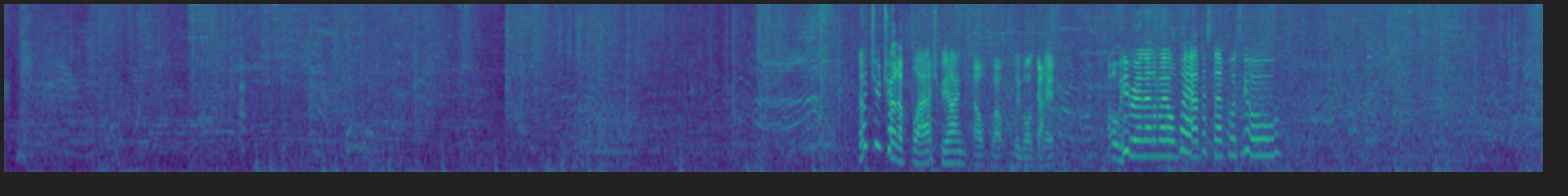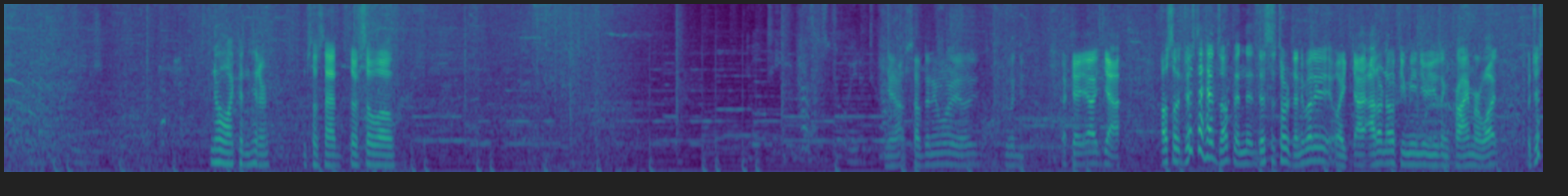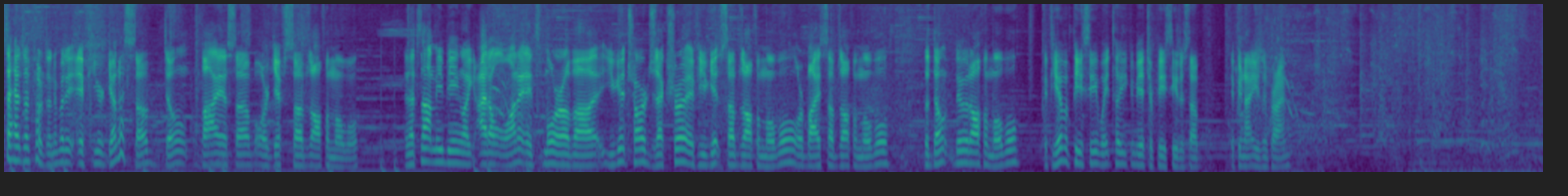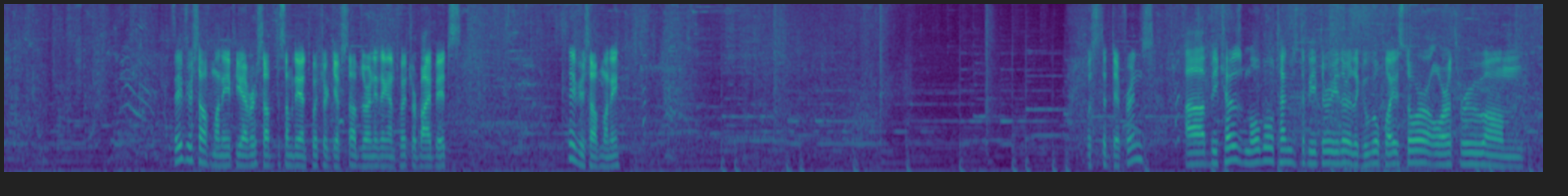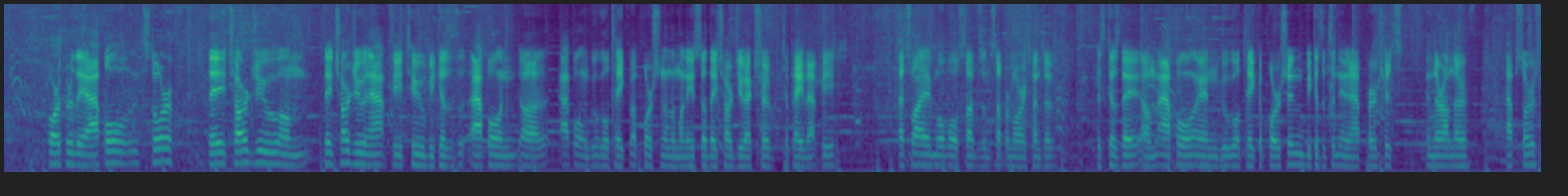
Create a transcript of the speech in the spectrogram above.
Don't you try to flash behind. Oh, well, we both got hit. Oh, he ran out of my ult by half a step. Let's go. No, I couldn't hit her. I'm so sad. They're so low. You're not subbed anymore? Okay, uh, yeah. Also, just a heads up, and this is towards anybody. Like, I, I don't know if you mean you're using Prime or what, but just a heads up towards anybody. If you're gonna sub, don't buy a sub or gift subs off of mobile. And that's not me being like, I don't want it. It's more of, a, you get charged extra if you get subs off of mobile or buy subs off of mobile. So don't do it off of mobile. If you have a PC, wait till you can be at your PC to sub if you're not using Prime. Save yourself money if you ever sub to somebody on Twitch or gift subs or anything on Twitch or buy bits. Save yourself money. What's the difference? Uh, because mobile tends to be through either the Google Play Store or through um, or through the Apple Store. They charge you um, they charge you an app fee too because Apple and uh, Apple and Google take a portion of the money, so they charge you extra to pay that fee. That's why mobile subs and stuff are more expensive. It's because they um, Apple and Google take a portion because it's an in-app purchase and they're on their app stores.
